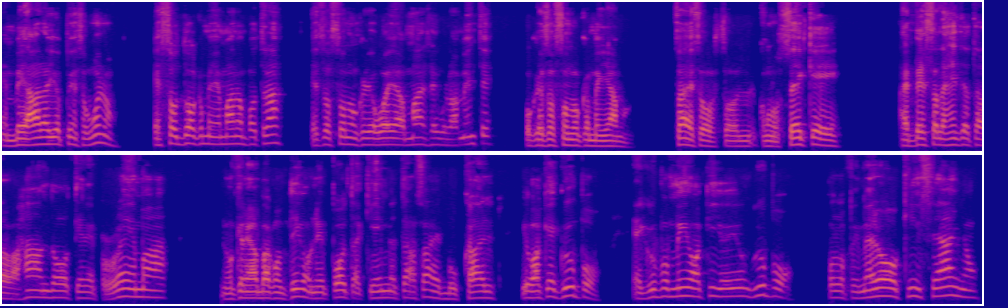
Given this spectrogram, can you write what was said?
En vez, ahora yo pienso, bueno, esos dos que me llamaron para atrás, esos son los que yo voy a llamar regularmente, porque esos son los que me llaman. ¿Sabes? Eso, son, como sé que hay veces la gente está trabajando, tiene problemas, no quiere hablar contigo, no importa quién me está, ¿sabes? Buscar, igual que el grupo. El grupo mío aquí, yo he un grupo por los primeros 15 años.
